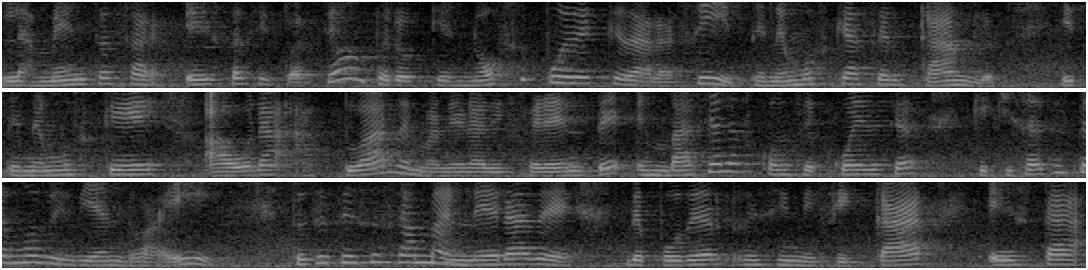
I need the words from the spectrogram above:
lamentas esta situación, pero que no se puede quedar así. Tenemos que hacer cambios y tenemos que ahora actuar de manera diferente en base a las consecuencias que quizás estemos viviendo ahí. Entonces es esa manera de, de poder resignificar esta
